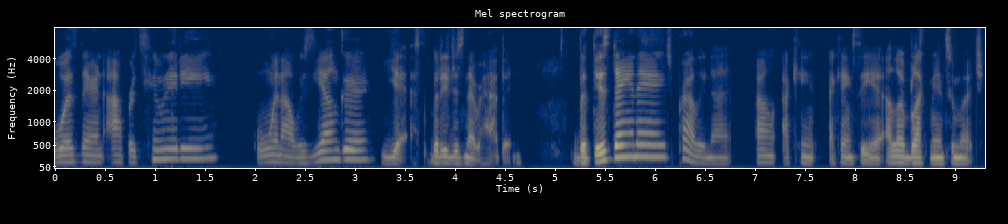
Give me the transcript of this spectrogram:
Was there an opportunity when I was younger? Yes, but it just never happened. But this day and age, probably not. I don't, I can't I can't see it. I love black men too much.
